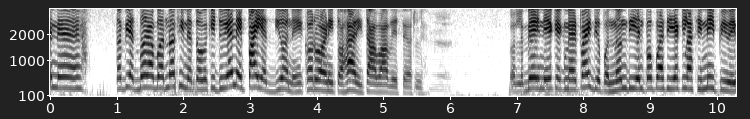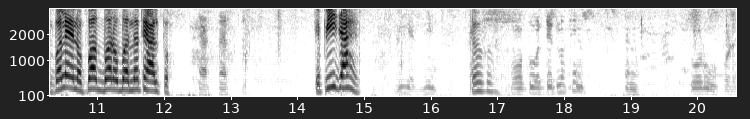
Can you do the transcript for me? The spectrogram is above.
એને તબિયત બરાબર નથી ને તો કીધું એને પાઈ જ દો ને એ કરવાની તો હારી તાવ આવે છે એટલે. એટલે બે ને એક એક નાર પાઈ દો પણ નંદી એને પપ્પાથી એકલાથી નહીં પીવે ભલે એનો પગ બરોબર નથી હાલતો. કે પી જાહે. તો નથી ને તોડવું પડે.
